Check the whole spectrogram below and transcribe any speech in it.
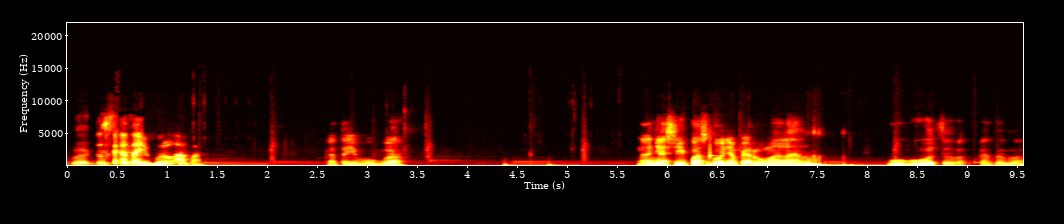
bagus Terus kata ibu lu apa? kata ibu gua nanya sih pas gua nyampe rumah kan bu bu tuh kata gua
